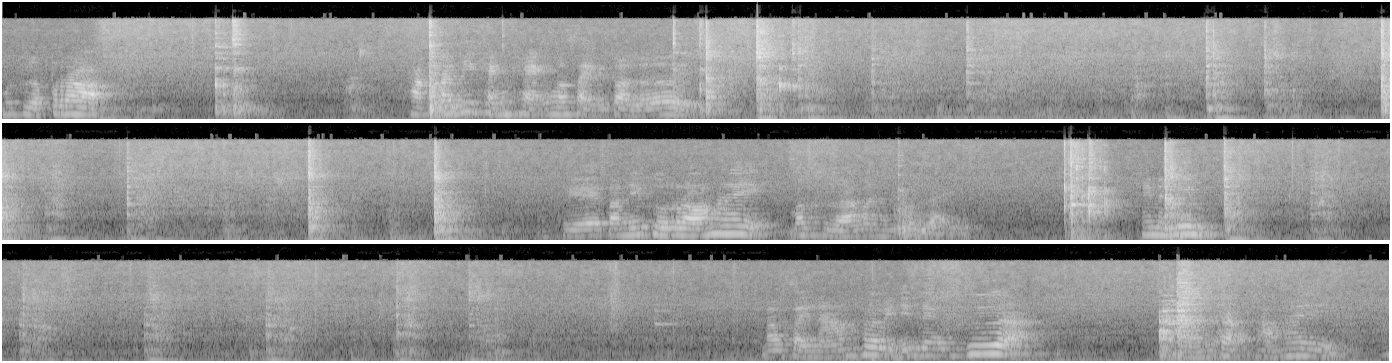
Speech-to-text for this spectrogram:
มะเขือเปราะผักอะไรที่แข็งๆเราใส่ไปก่อนเลยโอเคตอนนี้คือรอให้มะเขือมันเปื่อย ให้มันนิ่ม เราใส่น้ำเพิ่มอีกนิดนึงเพื่อเหมือนกับทำให้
